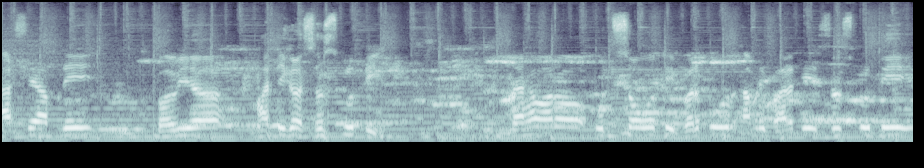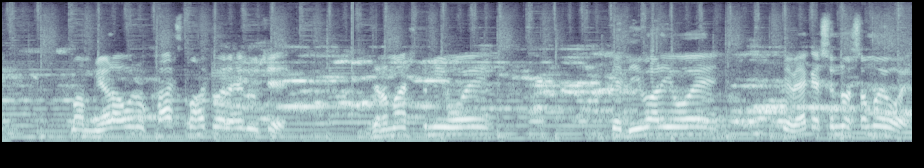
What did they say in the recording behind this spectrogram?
આ છે આપણી ભવ્ય ભાતીગળ સંસ્કૃતિ. તહેવારો, ઉત્સવોથી ભરપૂર આપણી ભારતીય સંસ્કૃતિમાં મેળાઓનું ખાસ મહત્વ રહેલું છે. જન્માષ્ટમી હોય, કે દિવાળી હોય, કે વેકેશનનો સમય હોય,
